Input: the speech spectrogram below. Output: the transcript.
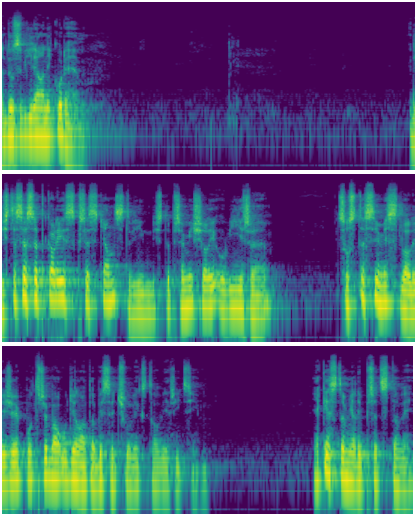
dozvídá Nikodém. Když jste se setkali s křesťanstvím, když jste přemýšleli o víře, co jste si mysleli, že je potřeba udělat, aby se člověk stal věřícím? Jaké jste měli představy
